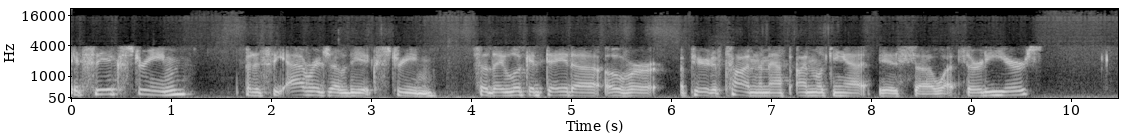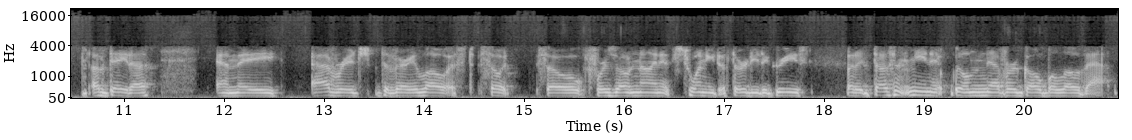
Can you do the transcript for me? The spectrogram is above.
It's the extreme but it's the average of the extreme. So they look at data over a period of time. The map I'm looking at is uh, what 30 years of data, and they average the very lowest. So it, so for zone nine, it's 20 to 30 degrees, but it doesn't mean it will never go below that.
